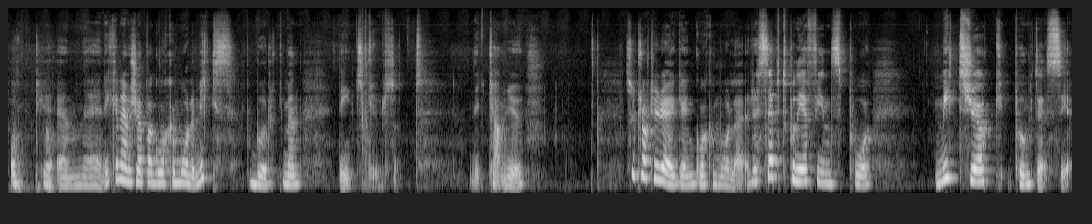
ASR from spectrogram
och eh, en... eh, Ni kan även köpa guacamole-mix på burk men det är inte så kul så att ni kan ju såklart göra egen guacamole. Recept på det finns på mittkök.se.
